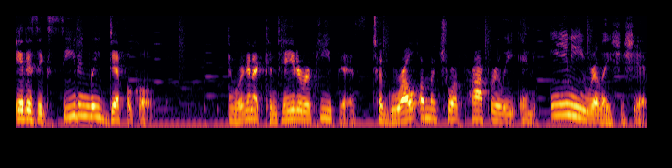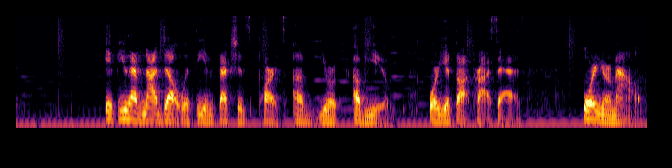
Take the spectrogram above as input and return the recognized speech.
It is exceedingly difficult and we're going to continue to repeat this to grow or mature properly in any relationship if you have not dealt with the infectious parts of your of you or your thought process or your mouth.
